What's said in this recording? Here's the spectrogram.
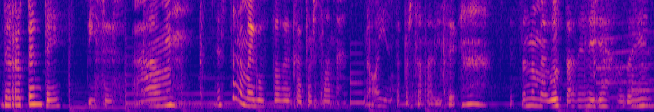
De repente dices, ah, esto no me gustó de esta persona, ¿no? Y esta persona dice, ah, esto no me gusta de ella o de él.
